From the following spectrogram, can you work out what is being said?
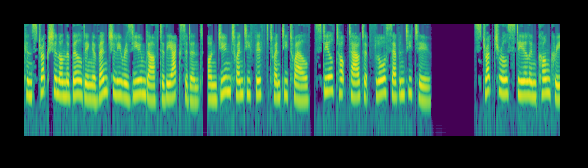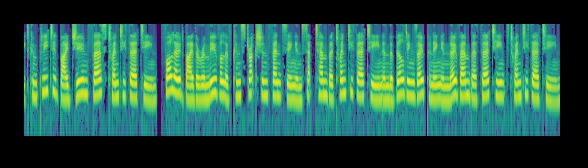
Construction on the building eventually resumed after the accident. On June 25, 2012, steel topped out at floor 72. Structural steel and concrete completed by June 1, 2013, followed by the removal of construction fencing in September 2013 and the building's opening in November 13, 2013.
